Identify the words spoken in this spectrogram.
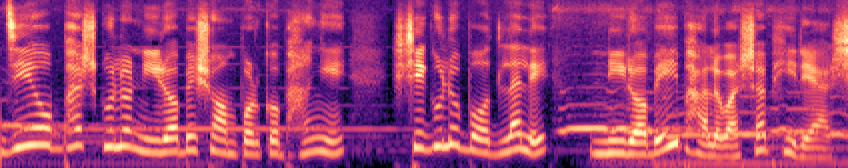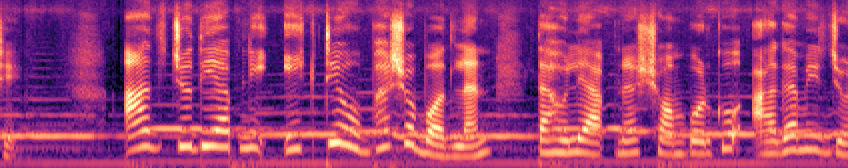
যে অভ্যাসগুলো নীরবে সম্পর্ক ভাঙে, সেগুলো বদলালে নীরবেই ভালোবাসা ফিরে আসে। আজ যদি আপনি একটি অভ্যাসও বদলান, তাহলে আপনার সম্পর্ক আগামীর জন্য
